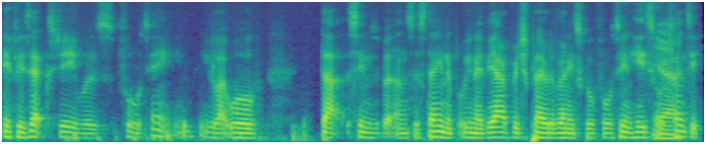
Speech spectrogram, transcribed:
if his xg was 14 you're like well that seems a bit unsustainable. You know the average player would have only scored 14 he scored Yeah. 20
